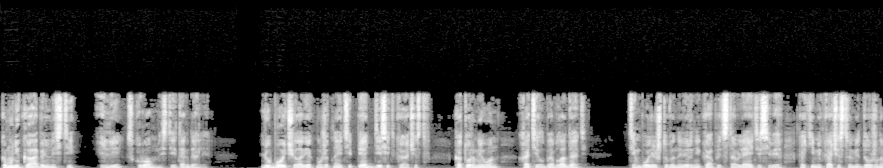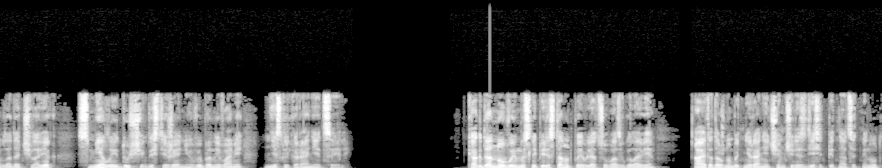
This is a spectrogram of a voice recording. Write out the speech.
коммуникабельности или скромности и так далее. Любой человек может найти 5-10 качеств, которыми он хотел бы обладать. Тем более, что вы наверняка представляете себе, какими качествами должен обладать человек, смело идущий к достижению выбранной вами несколько ранее цели. Когда новые мысли перестанут появляться у вас в голове, а это должно быть не ранее, чем через 10-15 минут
